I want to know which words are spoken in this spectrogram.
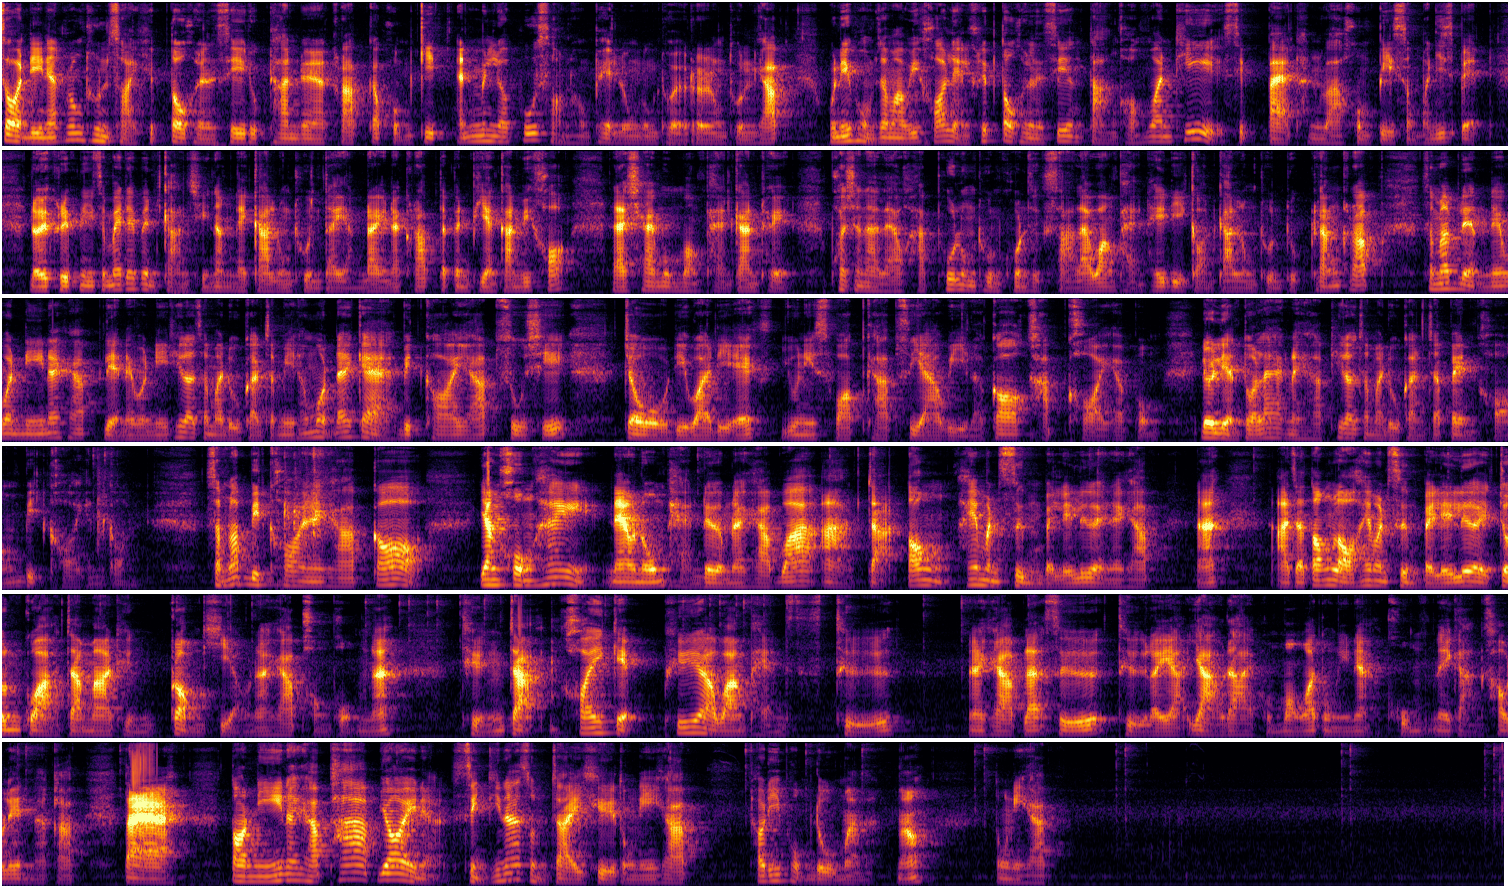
สวัสดีนักลงทุนสายคริปโตเคอเรนซีทุกท่านด้วยนะครับ กับผมกิตแอดมินและผู้สอนของเพจลงทุนถวยรวยลงทุนครับ วันนี้ผมจะมาวิเคราะห์เหรียญคริปโตเคอเรนซีต่างๆ ของวันที่ 18 ธันวาคมปี 2021 โดยคลิปนี้จะไม่ได้เป็นการชี้นำในการลงทุนแต่อย่างใดนะครับ แต่เป็นเพียงการวิเคราะห์ และแชร์มุมมองแผนการเทรด เพราะฉะนั้นแล้วครับผู้ลงทุนควรศึกษาและวางแผนให้ดีก่อนการลงทุนทุกครั้งครับสำหรับเหรียญในวันนี้นะครับเหรียญในวันนี้ที่เราจะมาดูกันจะมีทั้งหมดได้แก่ Bitcoin ครับซูชิ โจ DYDX Uniswap ครับ CRV แล้วก็คับคอยครับผม โดยเหรียญตัวแรกนะครับ ที่เราจะมาดูกันจะเป็นของ Bitcoin กันก่อนสำหรับ Bitcoin นะครับก็ยังคงให้แนวโน้มแผนเดิมนะครับ ว่าอาจจะต้องให้มันซึมไปเรื่อยๆนะครับนะอาจจะต้องรอให้มันซึมไปเรื่อยๆ จนกว่าจะมาถึงกล่องเขียวนะครับของผมนะ ถึงจะค่อยเก็บเพื่อวางแผนถือ นะครับและซื้อถือระยะยาวได้ ผมมองว่าตรงนี้เนี่ยคุ้มในการเข้าเล่นนะครับ แต่ตอนนี้นะครับภาพย่อยเนี่ยสิ่งที่น่าสนใจคือตรงนี้ครับ เท่าที่ผมดูมาเนาะตรงนี้ครับ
